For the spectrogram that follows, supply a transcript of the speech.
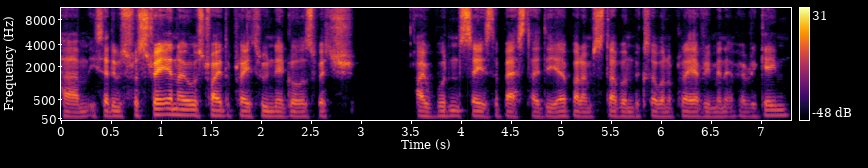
Um, he said it was frustrating. I always tried to play through niggles, which I wouldn't say is the best idea, but I'm stubborn because I want to play every minute of every game.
